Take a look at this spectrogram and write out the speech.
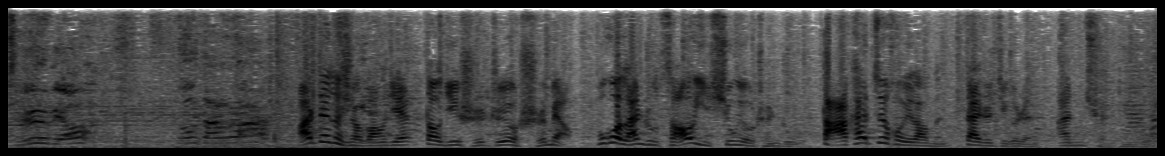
十秒而这个小房间倒计时只有十秒，不过男主早已胸有成竹，打开最后一道门，带着几个人安全通过。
